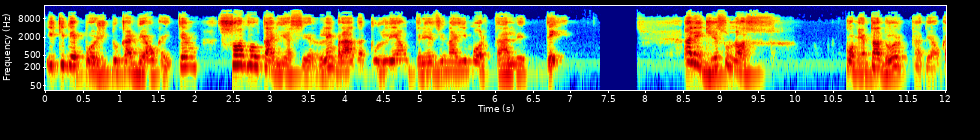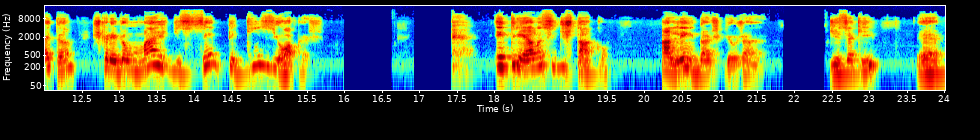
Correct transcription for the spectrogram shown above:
e que depois do cardeal Caetano só voltaria a ser lembrada por Leão XIII na Immortale Dei. Além disso, nosso comentador, cardeal Caetano, escreveu mais de 115 obras. Entre elas se destacam, além das que eu já disse aqui, é,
